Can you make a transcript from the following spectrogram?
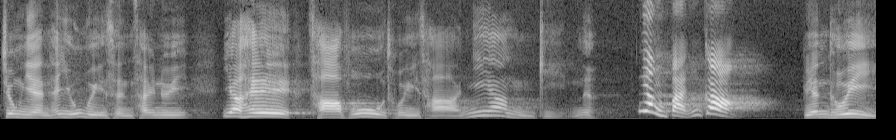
中年还有微臣才女，也是茶壶推茶娘金呢。娘本讲，边推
